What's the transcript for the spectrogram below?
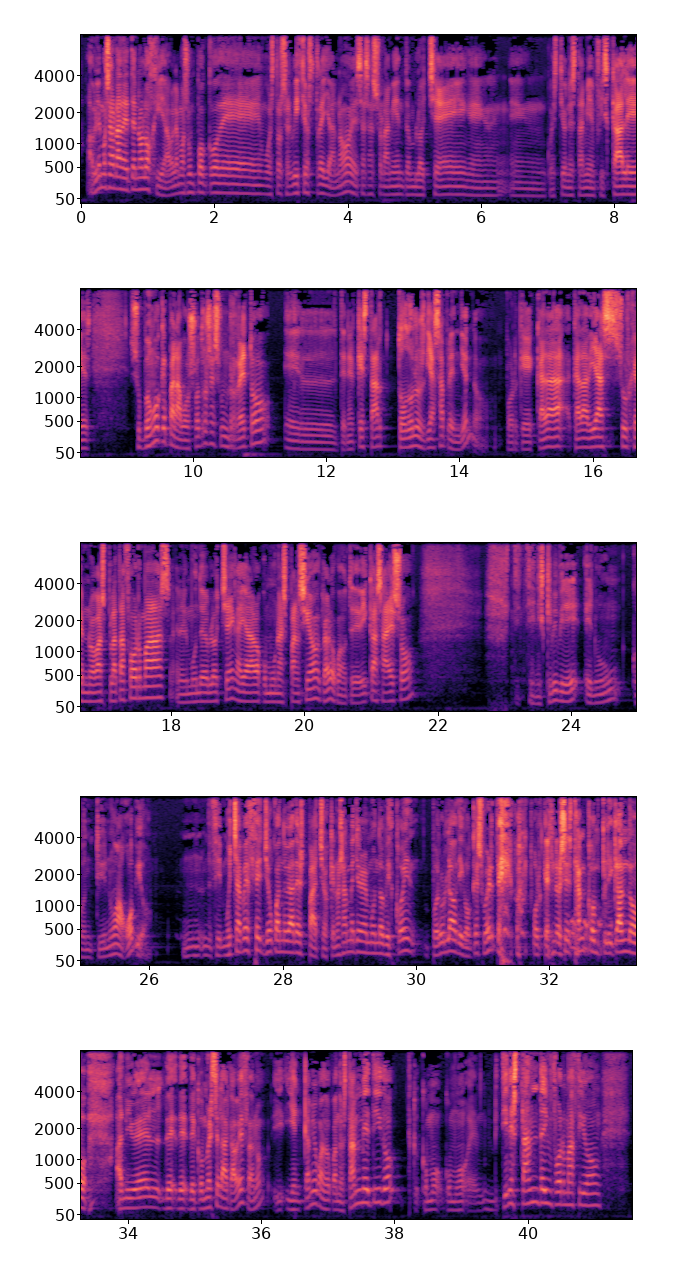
Hablemos ahora de tecnología, hablemos un poco de vuestro servicio estrella, ¿no? Ese asesoramiento en blockchain, en, cuestiones también fiscales. Supongo que para vosotros es un reto el tener que estar todos los días aprendiendo, porque cada, cada día surgen nuevas plataformas en el mundo de blockchain, hay ahora como una expansión, claro, cuando te dedicas a eso, tienes que vivir en un continuo agobio, muchas veces yo cuando veo a despachos que no se han metido en el mundo Bitcoin, por un lado digo, qué suerte, porque no se están complicando a nivel de, comerse la cabeza, ¿no? Y, en cambio, cuando, cuando están metidos, como, como eh, tienes tanta información,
